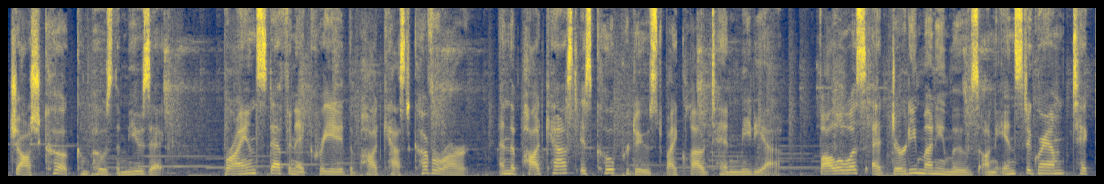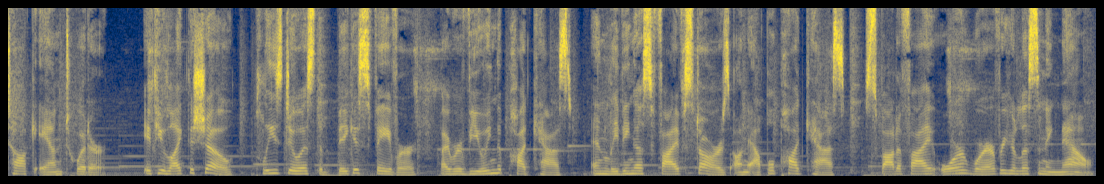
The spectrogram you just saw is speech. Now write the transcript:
Josh Cooke composed the music. Brian Stefanik created the podcast cover art, and the podcast is co produced by Cloud 10 Media. Follow us at Dirty Money Moves on Instagram, TikTok, and Twitter. If you like the show, please do us the biggest favor by reviewing the podcast and leaving us five stars on Apple Podcasts, Spotify, or wherever you're listening now,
